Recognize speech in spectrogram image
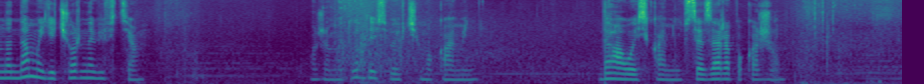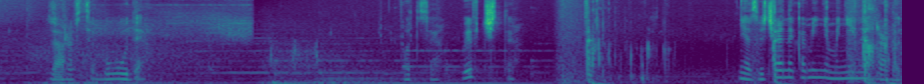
над нами є чорна вівця. Може, ми тут десь вивчимо камінь? Да, ось камінь. Все, зараз покажу. Зараз це буде. Оце. Вивчите? Ні, звичайне каміння мені і не треба.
